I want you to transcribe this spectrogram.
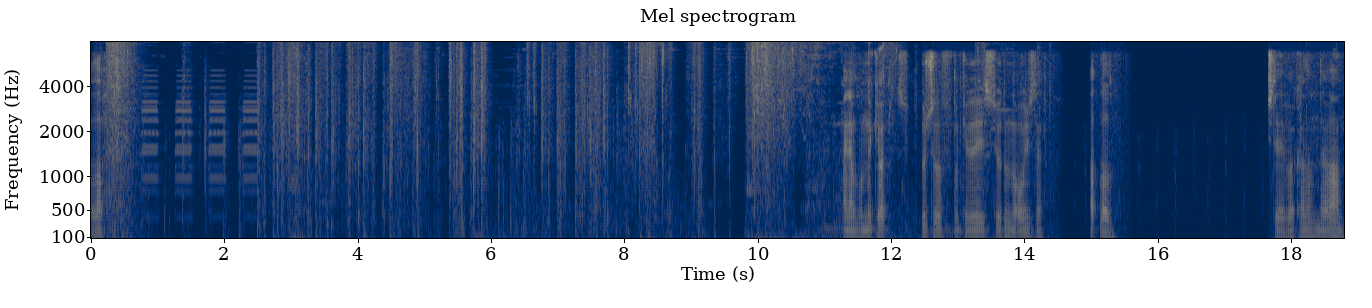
Allah. Aynen bundaki susturucu hafif makineleri istiyordum da o yüzden atladım. İşte bakalım devam.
